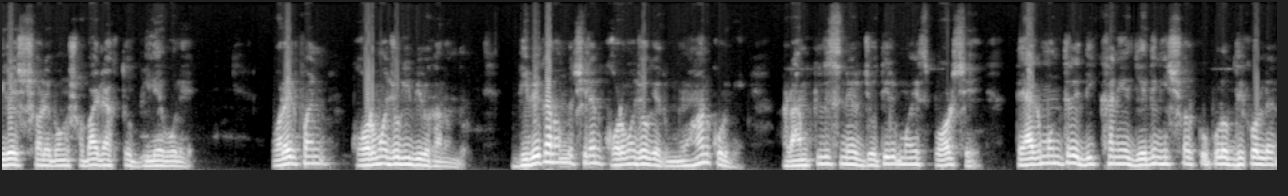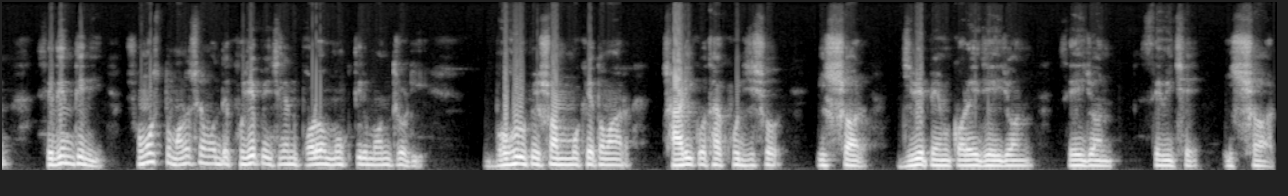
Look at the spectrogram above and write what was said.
বীরেশ্বর এবং সবাই ডাকত বিলে বলে। পরের পয়েন্ট কর্মযোগী বিবেকানন্দ। বিবেকানন্দ ছিলেন কর্মযোগের মহান কর্মী। রামকৃষ্ণের জ্যোতির্ময় স্পর্শে ত্যাগমন্ত্রের দীক্ষা নিয়ে যেদিন ঈশ্বরকে উপলব্ধি করলেন, সেদিন তিনি সমস্ত মানুষের মধ্যে খুঁজে পেয়েছিলেন পরম মুক্তির মন্ত্রটি। বহুরূপে সম্মুখে তোমার ছাড়ি কোথা খুঁজিস? ঈশ্বর, জীবে প্রেম করে যেই জন সেই জন সেবিছে ঈশ্বর।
